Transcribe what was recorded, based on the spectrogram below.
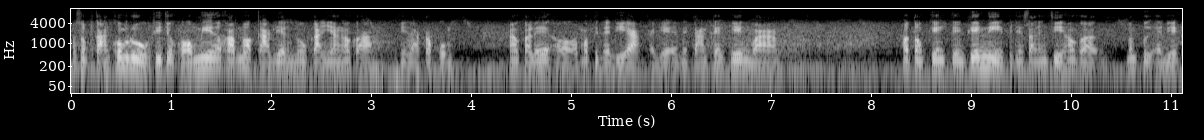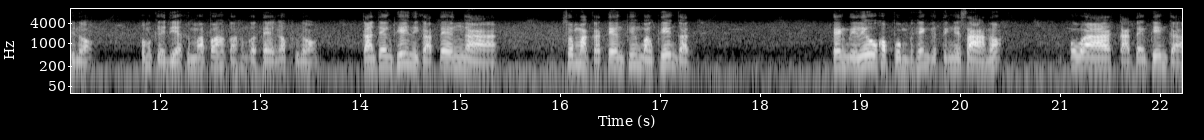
ประสบการณ์ความรู้ที่เจ้าของมีนะครับนอกการเลี้ยงดูการหยังเฮาก็นี่แหละครับผมเฮาก็เลยเอามาเป็นไอเดียไอเดียในการแต่งเพลงว่าเฮาต้องเพลงแต่งเพลงนี่เป็นจังซั่นจังซี่เฮาก็มันเปิดไอเดียพี่น้องพอมันเกิดไอเดียขึ้นมาปั๊บเฮาก็เฮาก็แต่งครับพี่น้องการแต่งเพลงนี่ก็แต่งอ่าสมัครก็แต่งเพลงบางเพลงก็แต่งได้เร็วครับผมเพลงก็แต่งได้ช้าเนาะเพราะว่าการแต่งเพลงก็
